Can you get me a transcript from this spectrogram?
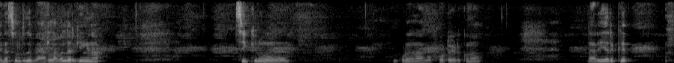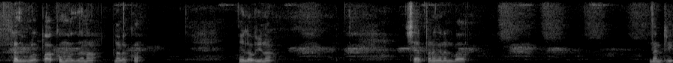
என்ன சொல்கிறது வேறு லெவலில் இருக்கீங்கண்ணா. சீக்கிரம் கூட நாங்கள் ஃபோட்டோ எடுக்கணும். நிறைய இருக்குது அது உங்களை பார்க்கும்போது தான் நடக்கும். ஐ லவ் யூண்ணா ஷேர் பண்ணுங்கள் நண்பா. நன்றி.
